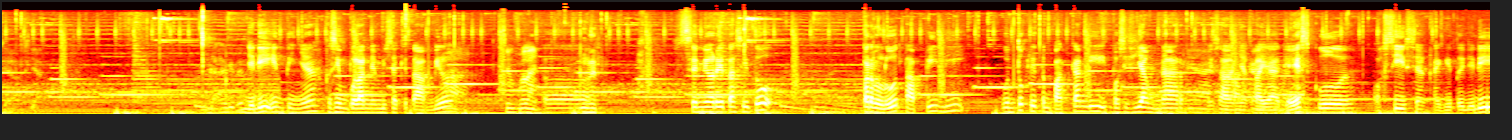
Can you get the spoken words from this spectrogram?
siap siap udah gitu jadi intinya kesimpulan yang bisa kita ambil nah, kesimpulan Bener. senioritas itu perlu tapi di untuk ditempatkan di posisi yang benar. Ya, misalnya kayak di school osis yang kayak gitu. Jadi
